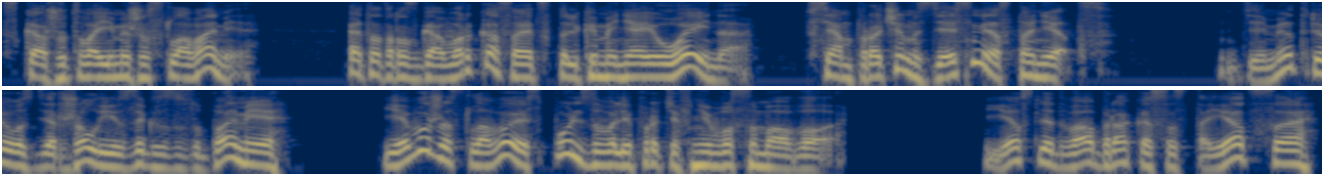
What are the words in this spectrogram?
Скажу твоими же словами. Этот разговор касается только меня и Уэйна. Всем прочим здесь места нет. Деметриус держал язык за зубами. Его же слова использовали против него самого. Если два брака состоятся,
